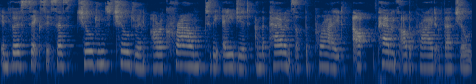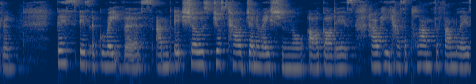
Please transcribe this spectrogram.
In verse 6 it says, Children's children are a crown to the aged and the parents of the pride, are, parents are the pride of their children. This is a great verse and it shows just how generational our God is, how he has a plan for families,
